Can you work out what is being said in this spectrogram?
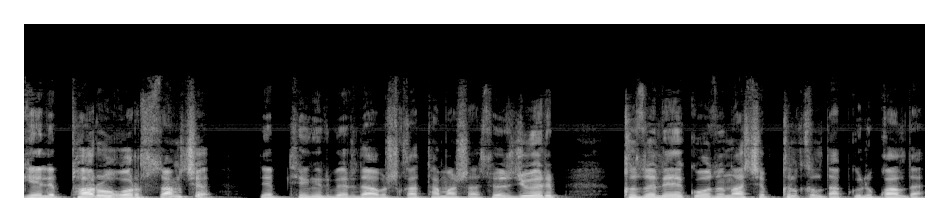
келип таруу корушсаңчы деп теңирберди абышка тамаша сөз жиберип кызыл ээк оозун ачып кылкылдап күлүп калды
